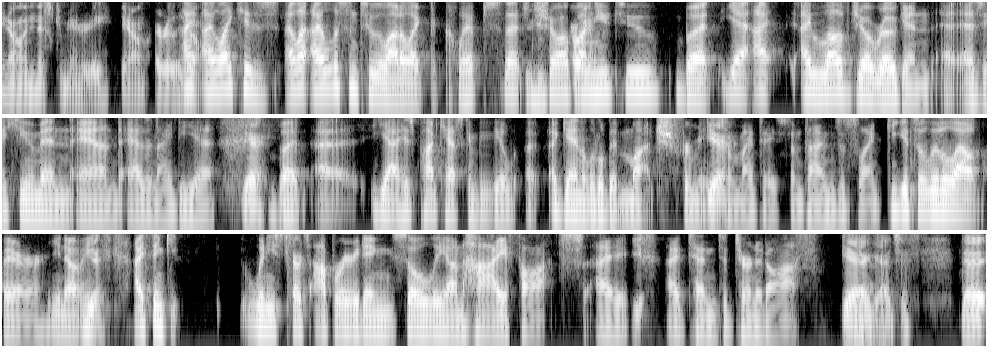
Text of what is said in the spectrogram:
you know in this community you know i really I, I like his I li- I listen to a lot of like the clips that Mhm. show up Oh, on yeah. YouTube, but yeah, I I love Joe Rogan as a human and as an idea, yeah but uh, yeah, his podcast can be a, again a little bit much for me Yeah. for my taste. Sometimes it's like he gets a little out there, you know. He Yeah. I think when he starts operating solely on high thoughts, I Yeah. I tend to turn it off. yeah i Yeah. gotcha the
